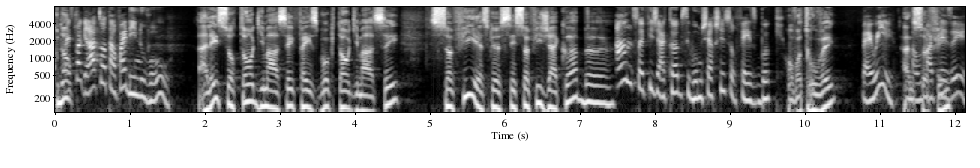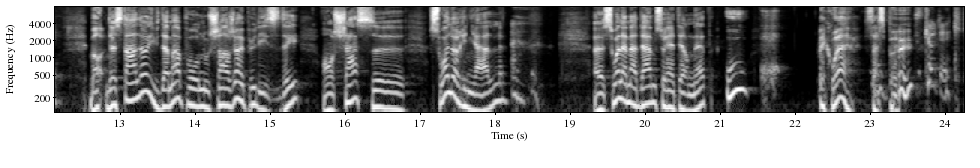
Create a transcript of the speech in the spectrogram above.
Coudonc. Ben, c'est pas grave, toi, t'en fais des nouveaux. Allez sur ton Guimassé, Facebook, ton Guimassé. Sophie, est-ce que c'est Sophie Jacob? euh, Anne-Sophie Jacob, si vous me cherchez sur Facebook. on va trouver? Ben oui, ça va me faire plaisir. Bon, de ce temps-là, évidemment, pour nous changer un peu les idées, on chasse euh, soit l'orignal, euh, soit la madame sur Internet, ou... Mais quoi? Ça se peut? C'est correct.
